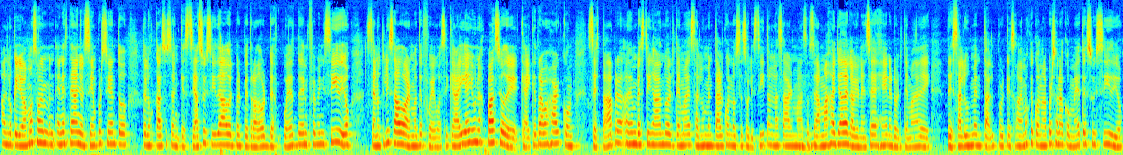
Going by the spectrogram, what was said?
a lo que llevamos en este año, el 100% de los casos en que se ha suicidado el perpetrador después del feminicidio, se han utilizado armas de fuego. Así que ahí hay un espacio de que hay que trabajar con, se está investigando el tema de salud mental cuando se solicitan las armas, o sea, más allá de la violencia de género, el tema de, de salud mental, porque sabemos que cuando una persona comete suicidio,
